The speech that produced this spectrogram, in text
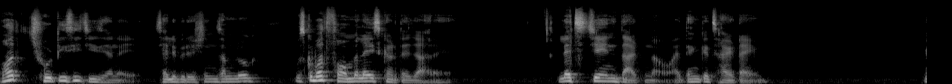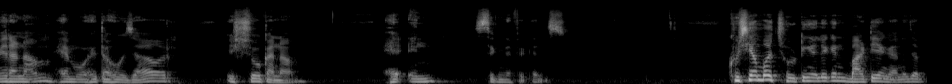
बहुत छोटी सी चीज़ है ना ये सेलिब्रेशन हम लोग उसको बहुत फॉर्मलाइज करते जा रहे हैं। Let's change that now I think it's high time मेरा नाम है मोहित आहूजा और इस शो का नाम है इन सिग्निफिकेंस खुशियाँ बहुत छोटी हैं, लेकिन बांटिएगा ना जब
